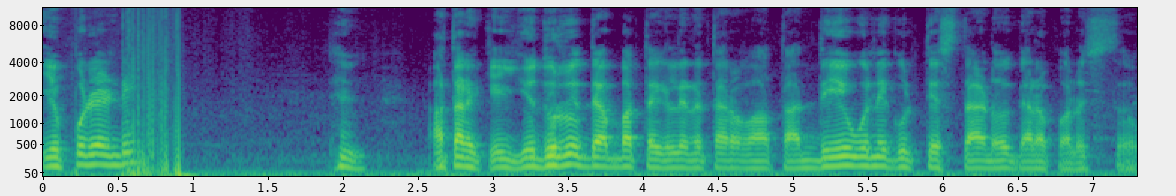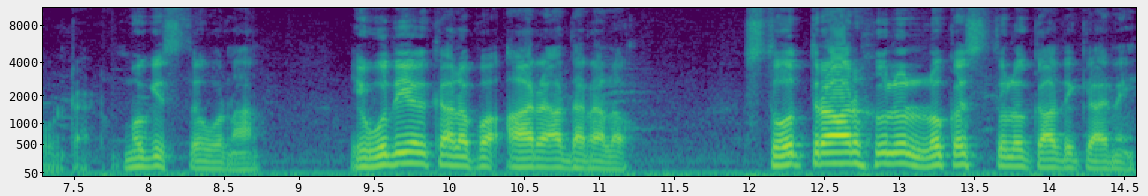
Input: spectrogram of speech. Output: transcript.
ఎప్పుడండి? అతనికి ఎదురు దెబ్బ తగిలిన తర్వాత దేవుని గుర్తిస్తాడు గనపరుస్తూ ఉంటాడు ముగిస్తూ ఉన్నాను. ఈ ఉదయకాలపు ఆరాధనలో స్తోత్రార్హులు లోకస్తులు కాదు కానీ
